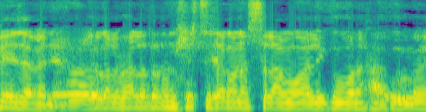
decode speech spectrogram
পেয়ে যাবেন। সকল ভালো থাকুন, সুস্থ থাকুন। আসসালামু আলাইকুম রহমতুল্লাহ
